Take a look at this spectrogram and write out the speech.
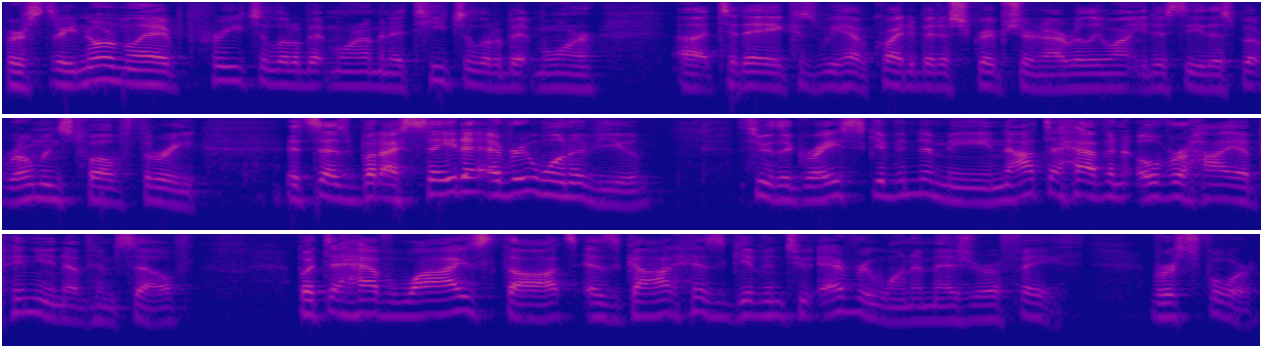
verse 3. Normally, I preach a little bit more. I'm going to teach a little bit more uh, today because we have quite a bit of scripture, and I really want you to see this. But Romans 12, 3, it says, But I say to every one of you, through the grace given to me, not to have an over high opinion of himself, but to have wise thoughts as God has given to everyone a measure of faith. Verse 4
